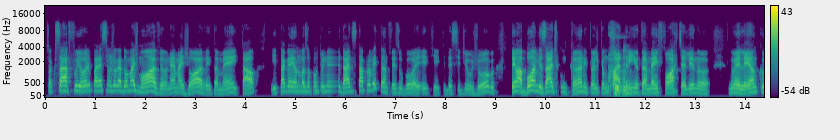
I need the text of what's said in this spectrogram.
Só que o Sarrafiore parece ser um jogador mais móvel, né? Mais jovem também e tal e está ganhando umas oportunidades e está aproveitando. Fez o gol aí que, que, decidiu o jogo. Tem uma boa amizade com o Cano, então ele tem um padrinho também forte ali no, no elenco.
